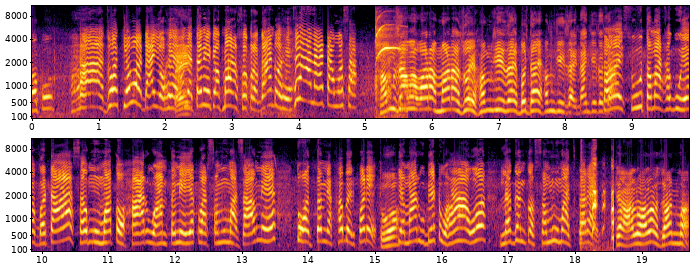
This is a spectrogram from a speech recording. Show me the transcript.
બાપુ. હા જો કેવો ડાયો હે અને તમે કે મારો છોકરો ગાંડો હે. હે આના આટા ઓસા સમજાવવા વાળા માણસ હોય સમજી જાય બધાય સમજી જાય. નાનજી દાદા તોય શું તમાર હગું એ બટા સમૂહમાં તો હારું. આમ તમે એકવાર સમૂહમાં જાવ ને તો જ તમને ખબર પડે કે મારું બેટું હા હો લગન તો સમૂહમાં જ કરાય. તે હાલો હાલો જાનમાં.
